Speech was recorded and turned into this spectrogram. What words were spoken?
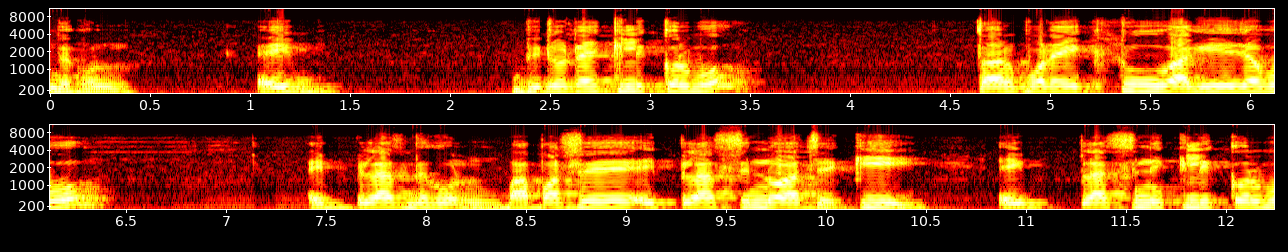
দেখুন, এই ভিডিওটায় ক্লিক করব। তারপরে একটু আগিয়ে যাব। এই প্লাস দেখুন বা পাশে এই প্লাস চিহ্ন আছে। কি? এই প্লাস চিহ্নে ক্লিক করব।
